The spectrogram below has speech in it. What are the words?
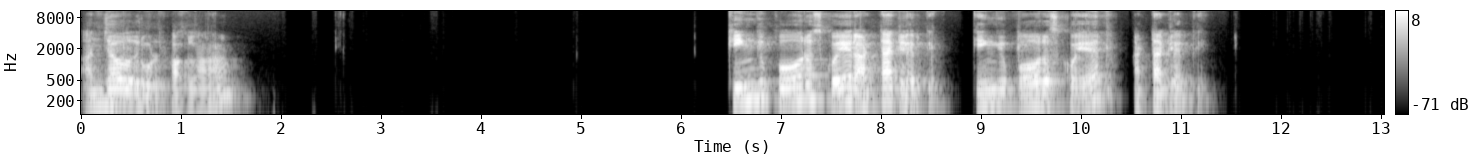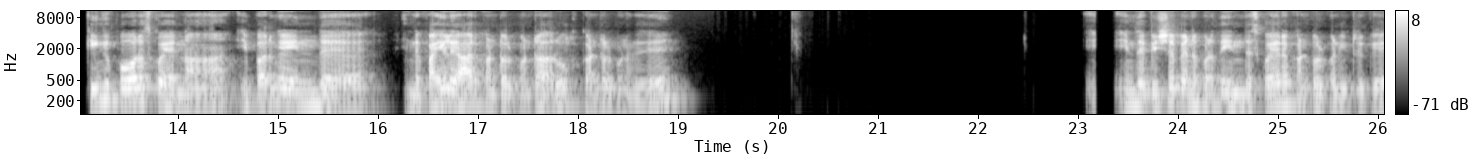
அஞ்சாவது ரூல் பார்க்கலாம். கிங்கு போகிற ஸ்கொயர் அட்டாக்ல இருக்குது கிங்கு போகிற ஸ்கொயர் அட்டாக்ல இருக்குது கிங்கு போகிற ஸ்கொயர்னா இப்போ பாருங்க இந்த இந்த ஃபைலை யார் கண்ட்ரோல் பண்ணுறா அருவுக்கு கண்ட்ரோல் பண்ணுது. இந்த பிஷப் என்ன பண்ணுது? இந்த ஸ்கொயரை கண்ட்ரோல் பண்ணிகிட்ருக்கு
